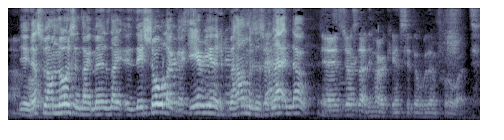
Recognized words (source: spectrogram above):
Uh, Yeah, that's what I'm noticing. Like, man, it's like they show like an area the Bahamas is flattened out. Yeah, it's just that the hurricane sit over them for what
